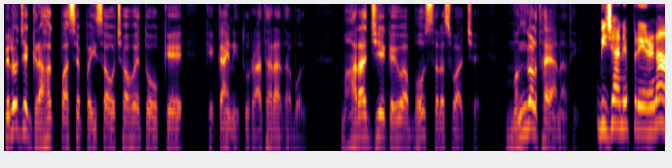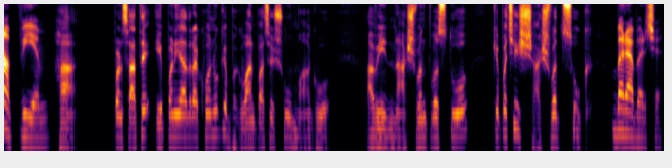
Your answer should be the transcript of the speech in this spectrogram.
પેલો જે ગ્રાહક પાસે પૈસા ઓછા હોય તો કે કે કાંઈ નહીં તું રાધા રાધા બોલ. મહારાજજીએ કહ્યું આ બહુ સરસ વાત છે. મંગળ થયા નથી બીજાને પ્રેરણા આપવી એમ. હા. પણ સાથે એ પણ યાદ રાખવાનું કે ભગવાન પાસે શું માંગવો? આવી નાશવંત વસ્તુઓ કે પછી શાશ્વત સુખ? બરાબર છે.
